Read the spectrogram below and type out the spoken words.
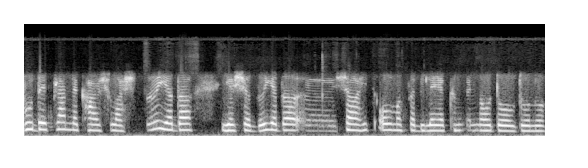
bu depremle karşılaştığı ya da yaşadığı ya da e, şahit olmasa bile yakınlarının orada olduğunu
